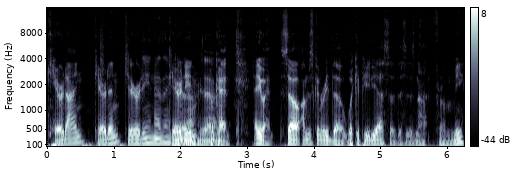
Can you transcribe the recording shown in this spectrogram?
Carradine. Carradine. Carradine, I think. Carradine. Yeah, yeah. Okay. Anyway, so I'm just gonna read the Wikipedia. So this is not from me.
